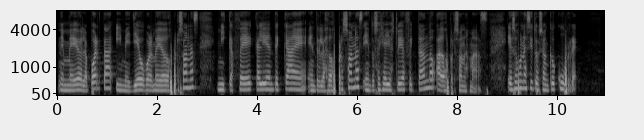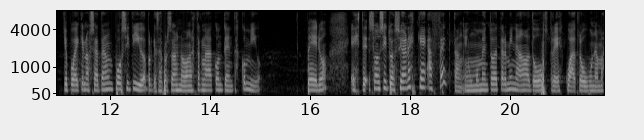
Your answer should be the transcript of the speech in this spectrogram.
en medio de la puerta y me llevo por el medio de dos personas. Mi café caliente cae entre las dos personas y entonces ya yo estoy afectando a dos personas más. Eso es una situación que ocurre que puede que no sea tan positiva porque esas personas no van a estar nada contentas conmigo, pero este, son situaciones que afectan en un momento determinado a dos, tres, cuatro, una, más,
